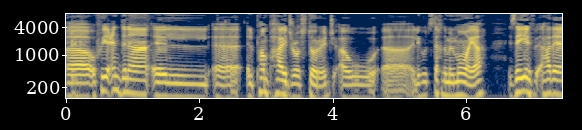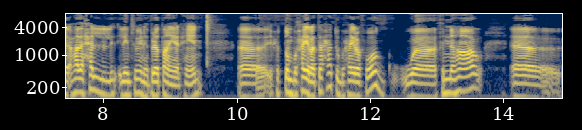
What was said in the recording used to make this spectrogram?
آه وفي عندنا ال- آه ال pumped hydro storage أو آه اللي هو تستخدم الموية. زي هذا هذا حل اللي مسوينه بريطانيا الحين. آه يحطون بحيرة تحت وبحيرة فوق وفي النهار آه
